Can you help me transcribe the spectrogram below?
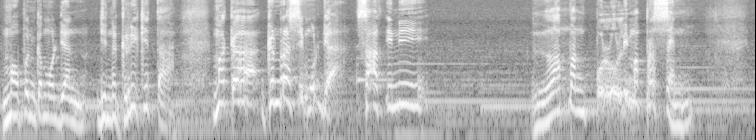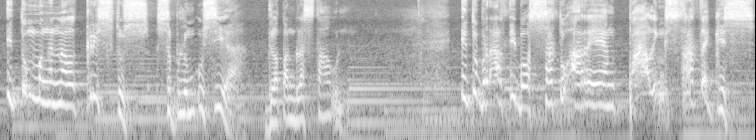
maupun kemudian di negeri kita, maka generasi muda saat ini 85 persen itu mengenal Kristus sebelum usia 18 tahun. Itu berarti bahwa satu area yang paling strategis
